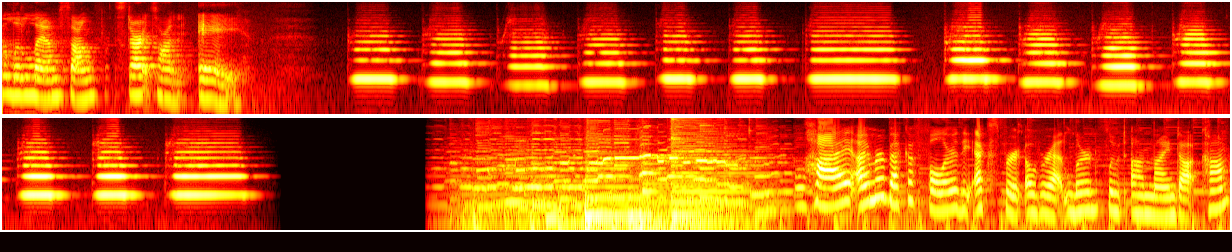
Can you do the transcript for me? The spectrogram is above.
a little lamb song. Starts on A. Well, hi, I'm Rebecca Fuller, the expert over at LearnFluteOnline.com.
